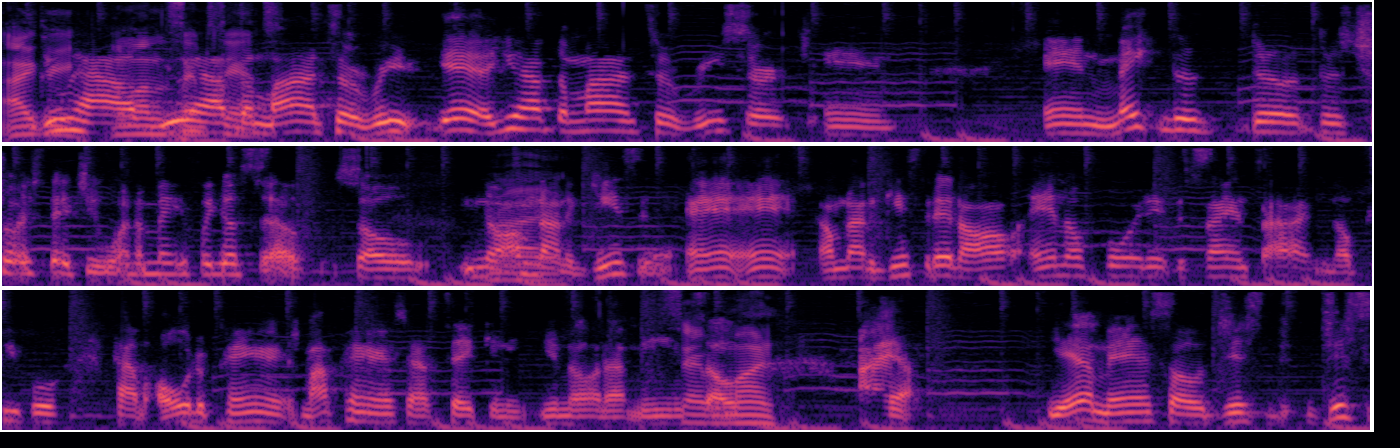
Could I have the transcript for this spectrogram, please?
I agree. You have the you have the mind to read. Yeah, you have the mind to research and and make the the, the choice that you want to make for yourself. So you know, Right. I'm not against it, and, and I'm not against it at all, and I'm for it at the same time. You know, people have older parents. My parents have taken it. You know what I mean? Same so mine. I am. Yeah, man. So just, just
